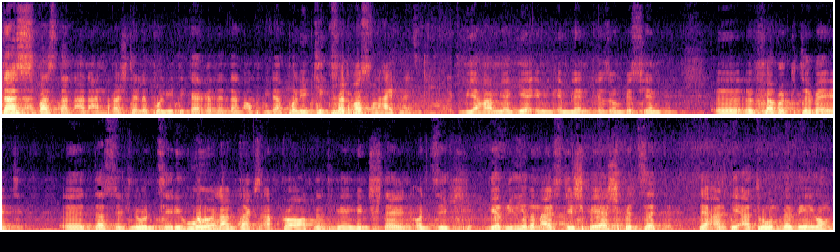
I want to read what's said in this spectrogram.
das, was dann an anderer Stelle Politikerinnen dann auch wieder Politikverdrossenheit nennt. Wir haben ja hier im, im Ländle so ein bisschen äh, verrückte Welt, dass sich nun CDU-Landtagsabgeordnete hier hinstellen und sich gerieren als die Speerspitze der Anti-Atom-Bewegung.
